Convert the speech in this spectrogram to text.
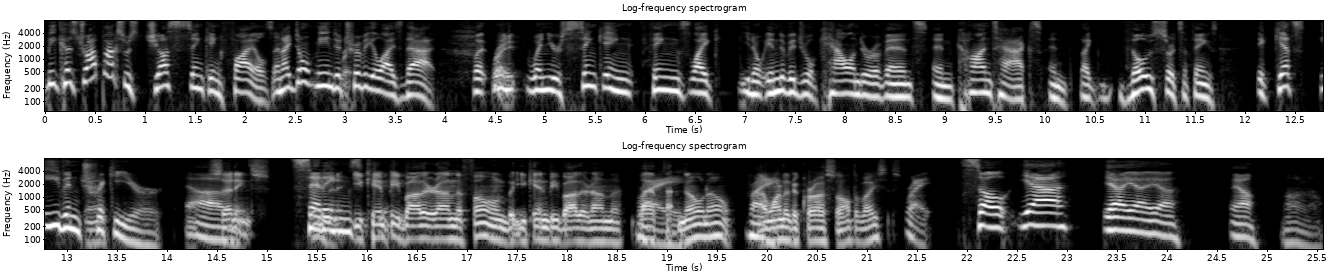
because Dropbox was just syncing files, and I don't mean to trivialize that, but when, Right. when you're syncing things like you know individual calendar events and contacts and like those sorts of things, it gets even trickier. Um, settings. Wait a minute. settings. You can't be bothered on the phone, but you can be bothered on the laptop. Right. No, no. Right. I want it across all devices. Right. So yeah, yeah, yeah, yeah, yeah. I don't know.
